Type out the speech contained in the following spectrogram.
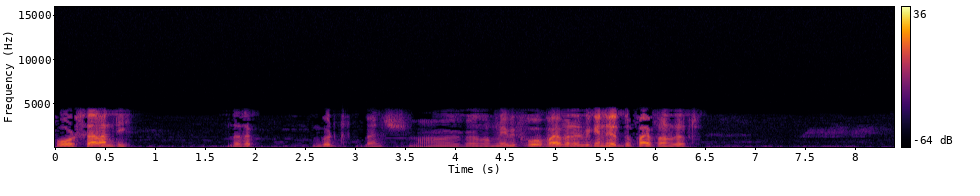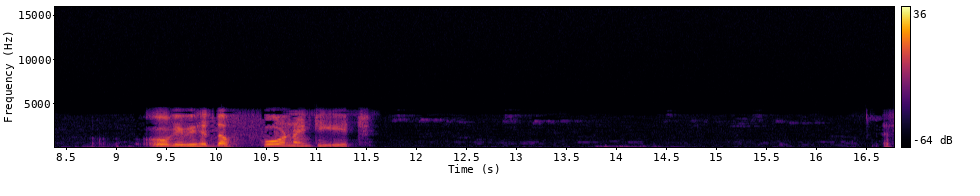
470. That's a good benchmark. Maybe 4 500 we can hit the 500. Okay, we hit the 498. It's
